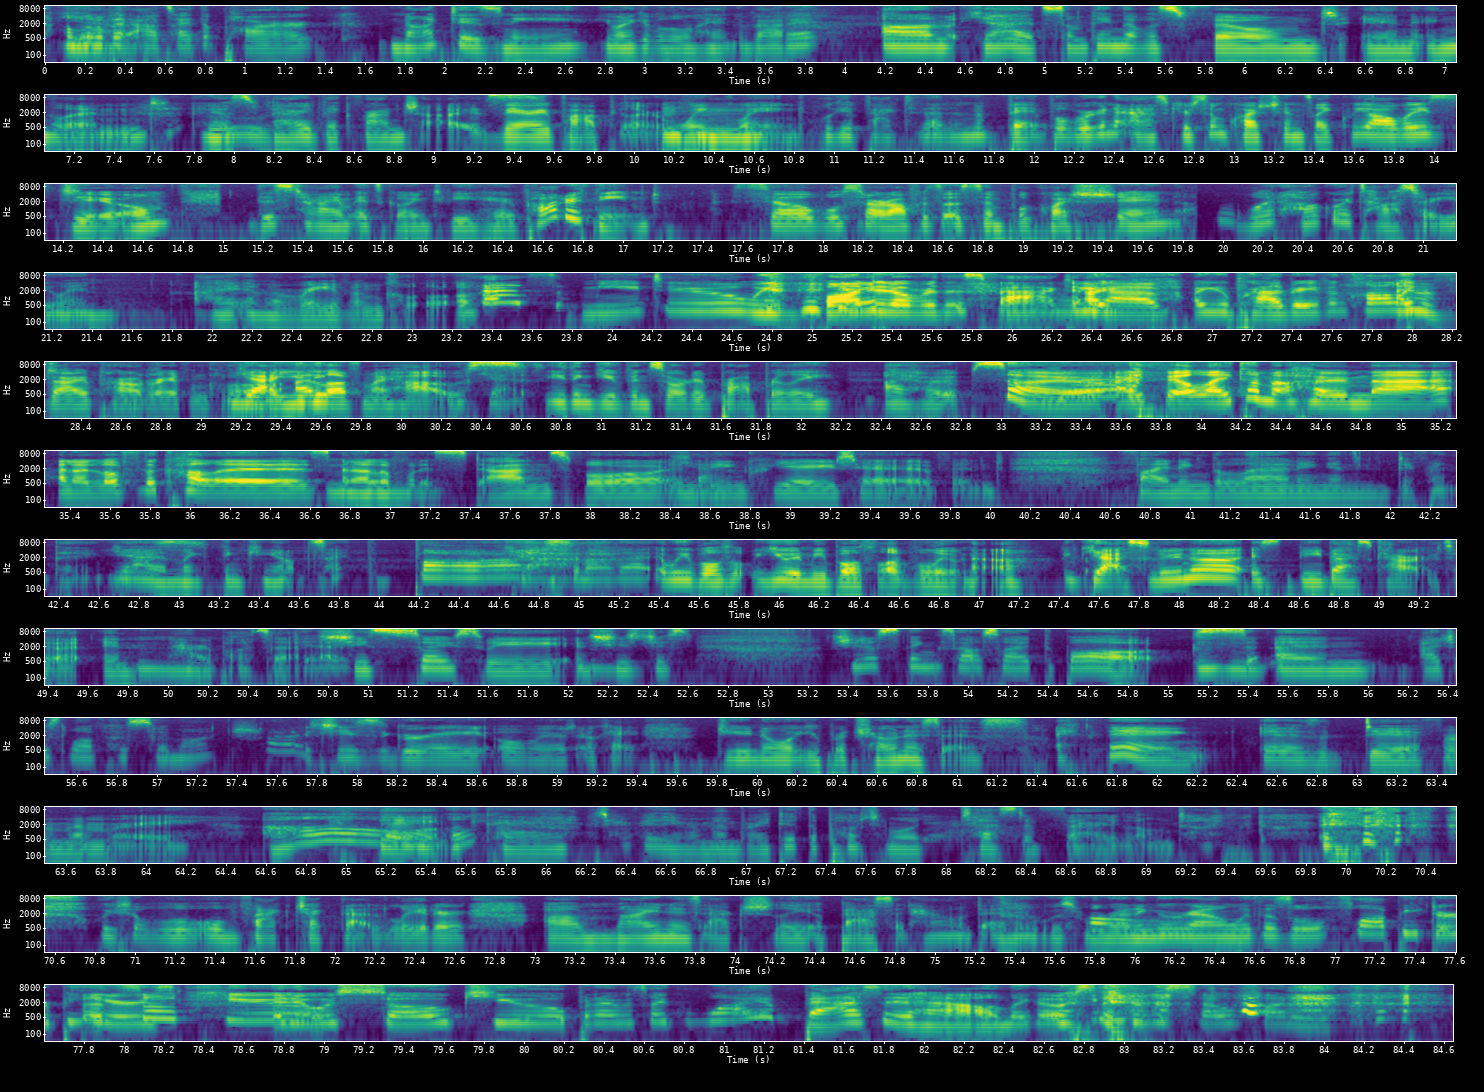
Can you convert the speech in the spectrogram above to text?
a little bit outside the park, not Disney. You want to give a little hint about it? Um, yeah, it's something that was filmed in England. And it was a very big franchise. Very popular. Wink, Mhm. wink. We'll get back to that in a bit, but we're going to ask her some questions like we always do. This time it's going to be Harry Potter themed. So we'll start off with a simple question What Hogwarts house are you in? I am a Ravenclaw. Yes, me too. We've bonded over this fact. We Are, have. are you a proud Ravenclaw? Like, I'm a very proud Ravenclaw. Yeah, you I think- love my house. yes. You think you've been sorted properly? I hope so. Yeah. I feel like I'm at home there and I love the colors and I love Mhm. what it stands for and Yeah. being creative and finding the learning and different things. Yeah, and like thinking outside the box Yeah. and all that. And we both, you and me both love Luna. Yes, Luna is the best character in Mm. Harry Potter. Yes. She's so sweet and Mm. she's just she just thinks outside the box Mhm. and I just love her so much. She's great. Oh my gosh. Okay. Do you know what your Patronus is? I think it is a deer from memory. Oh, think. okay. I don't really remember. I did the Pottermore test a very long time ago. we shall we'll, we'll fact check that later. Um, mine is actually a basset hound, and it was running around with his little floppy derpy That's ears. so cute. and it was so cute. But I was like, why a basset hound? Like I was, it was so funny.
